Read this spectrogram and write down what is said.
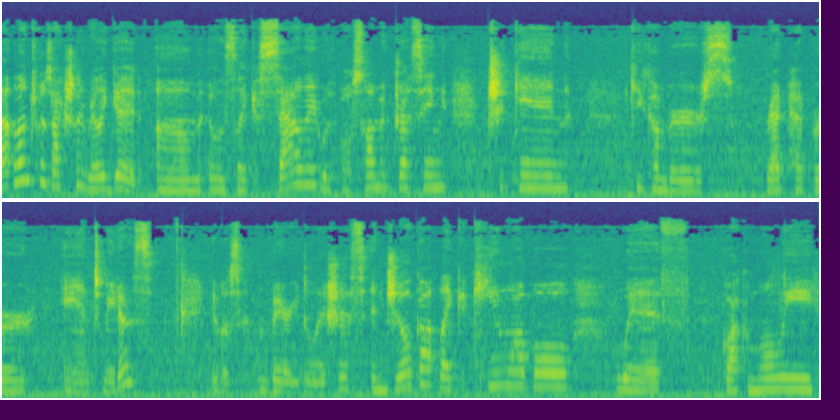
That lunch was actually really good. Um, it was like a salad with balsamic dressing, chicken, cucumbers, red pepper, and tomatoes. It was very delicious. And Jill got like a quinoa bowl with guacamole,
